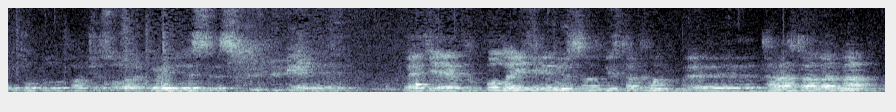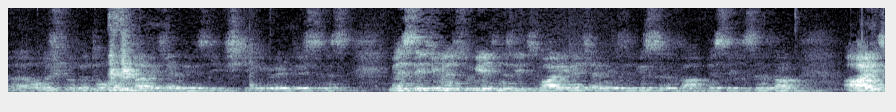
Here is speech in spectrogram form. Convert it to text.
bir topluluğun parçası olarak görebilirsiniz. Ee, belki eğer futbolla ilgileniyorsanız bir takımın e, taraftarlarına e, oluşturduğu toplulukla da kendinizi ilişkili görebilirsiniz. Mesleki mensubiyetiniz itibariyle kendinizi bir sınıfa, mesleki sınıfa ait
